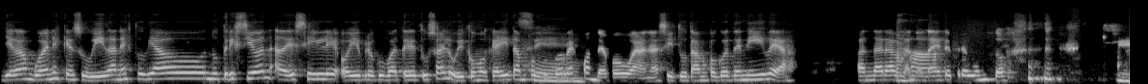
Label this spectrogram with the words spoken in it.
llegan buenos que en su vida han estudiado nutrición a decirle, oye, preocúpate de tu salud, y como que ahí tampoco corresponde, pues bueno, así tú tampoco tenías idea, andar hablando, nadie te preguntó. sí,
